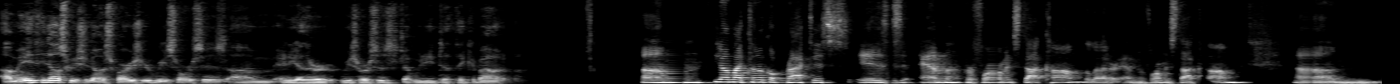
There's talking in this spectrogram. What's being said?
um, anything else we should know as far as your resources? Um, any other resources that we need to think about? Um, you know, my clinical practice is mperformance.com, the letter mperformance.com. Um,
